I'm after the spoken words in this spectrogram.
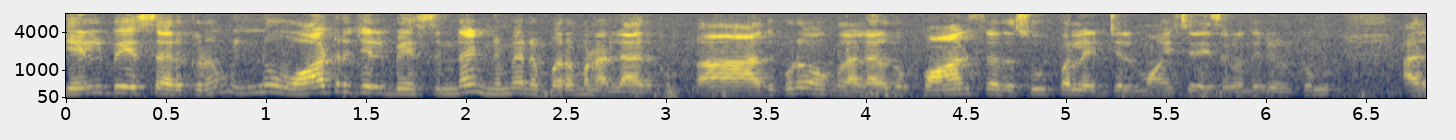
ஜெல் பேஸாக இருக்கணும். இன்னும் வாட்டர் ஜெல் பேஸ் இருந்தால் இன்னுமே ரொம்ப ரொம்ப நல்லாயிருக்கும் அது கூட உங்களுக்கு நல்லாயிருக்கும் பான்ஸில் அந்த சூப்பர் லைட் ஜெல் மாய்ஸ்சரைசர் வந்துட்டு இருக்கும். அது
